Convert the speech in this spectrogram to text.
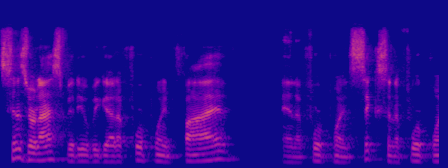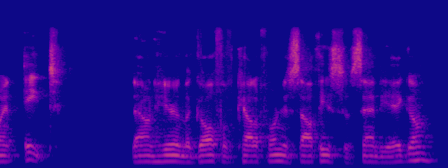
since our last video, we got a 4.5 and a 4.6 and a 4.8 down here in the Gulf of California, southeast of San Diego.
